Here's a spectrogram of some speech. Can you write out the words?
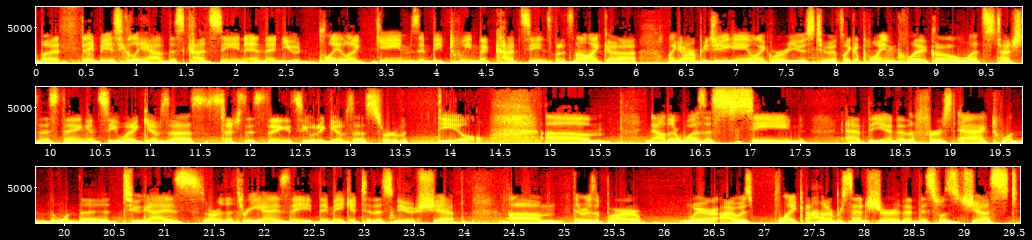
but they basically have this cutscene, and then you'd play like games in between the cutscenes. But it's not like a like an RPG game like we're used to. It's like a point and click. Oh, let's touch this thing and see what it gives us. Let's touch this thing and see what it gives us. Sort of a deal. Um, now there was a scene at the end of the first act when when the two guys or the three guys they they make it to this new ship. Um, there was a part where I was like 100% sure that this was just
